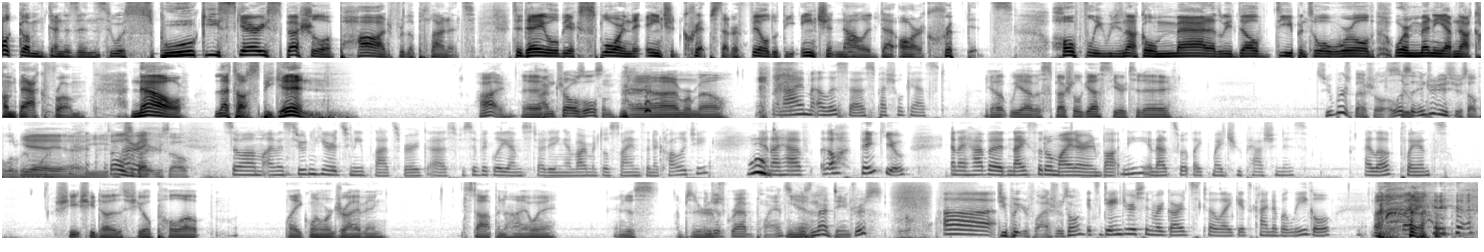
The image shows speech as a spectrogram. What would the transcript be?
Welcome, denizens, to a spooky, scary special of Pod for the Planet. Today, we'll be exploring the ancient crypts that are filled with the ancient knowledge that are cryptids. Hopefully, we do not go mad as we delve deep into a world where many have not come back from. Now, let us begin. Hi, Hey. I'm Charles Olson. Hey, I'm Ramel. And I'm Alyssa, a special guest. Yep, we have a special guest here today. Super special. Alyssa, Super. introduce yourself a little bit Yeah, more. yeah. he- Tell us All about right. yourself. So um, I'm a student here at SUNY Plattsburgh. Uh, specifically, I'm studying environmental science and ecology. Woo. And I have, oh, thank you. And I have a nice little minor in botany, and that's what like my true passion is. I love plants. She she does. She'll pull up like when we're driving, stop in the highway, and just observe. And just grab plants. Yeah. Isn't that dangerous? Uh, Do you put your flashers on? it's dangerous in regards to like it's kind of illegal. Ow, But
